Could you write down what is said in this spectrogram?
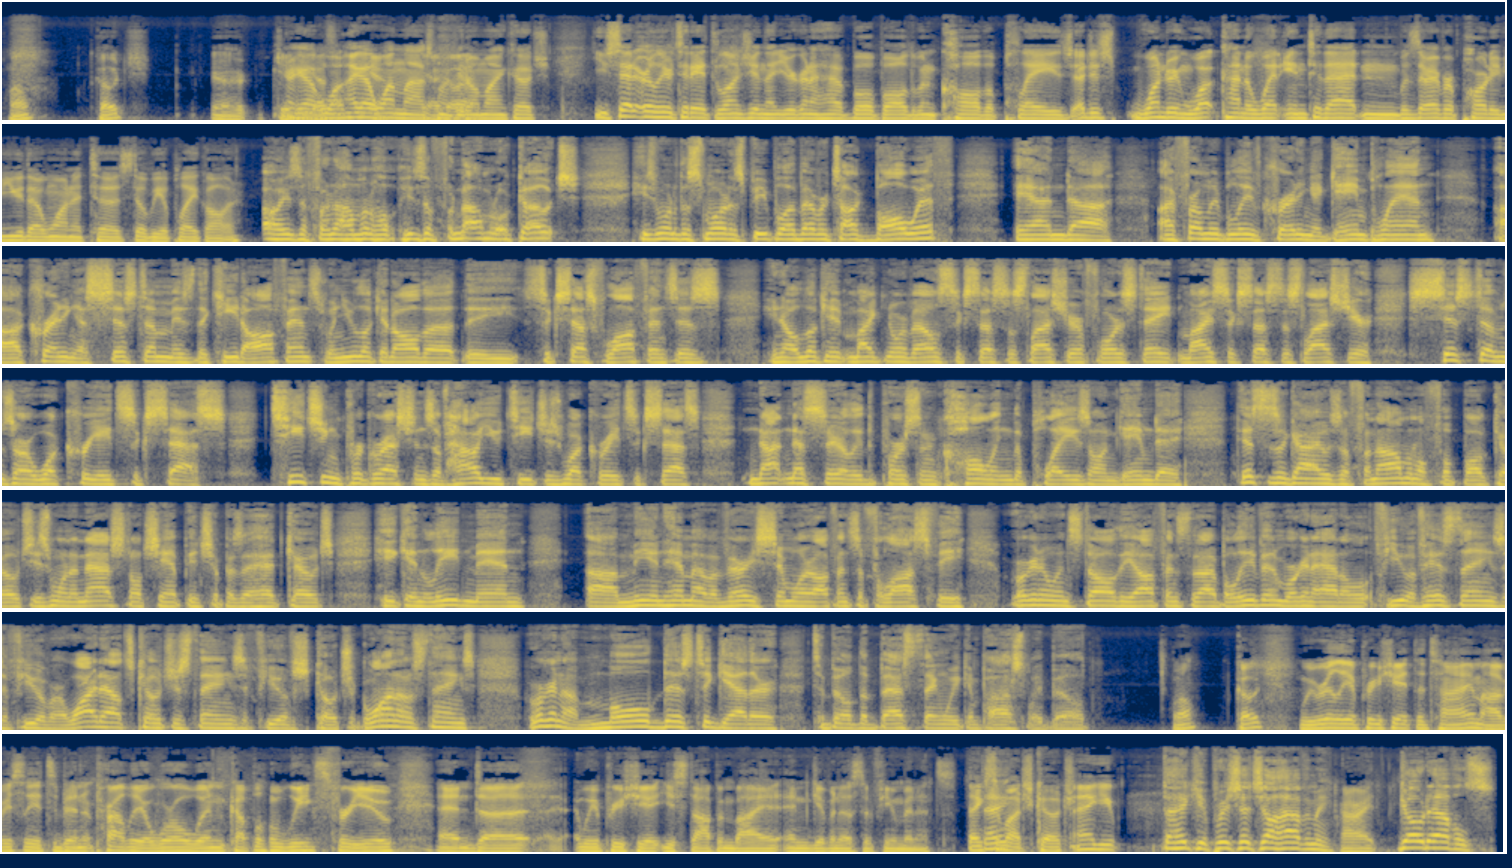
Well coach uh, I got one. I got yeah. one last yeah, one, if you don't mind, Coach. You said earlier today at the luncheon that you're going to have Beau Baldwin call the plays. I just wondering what kind of went into that, and was there ever part of you that wanted to still be a play caller? Oh, he's a phenomenal. He's a phenomenal coach. He's one of the smartest people I've ever talked ball with, and uh, I firmly believe creating a game plan Uh, creating a system is the key to offense. When you look at all the, the successful offenses, you know, look at Mike Norvell's success this last year at Florida State, my success this last year. Systems are what creates success. Teaching progressions of how you teach is what creates success, not necessarily the person calling the plays on game day. This is a guy who's a phenomenal football coach. He's won a national championship as a head coach. He can lead men. Uh, me and him have a very similar offensive philosophy. We're going to install the offense that I believe in. We're going to add a few of his things, a few of our wideouts coaches things, a few of Coach Aguano's things. We're going to mold this together to build the best thing we can possibly build. Well, Coach, we really appreciate the time. Obviously, it's been probably a whirlwind couple of weeks for you, and uh, we appreciate you stopping by and giving us a few minutes. Thanks so much, Coach. Thank you. Thank you. Appreciate y'all having me. All right. Go Devils.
